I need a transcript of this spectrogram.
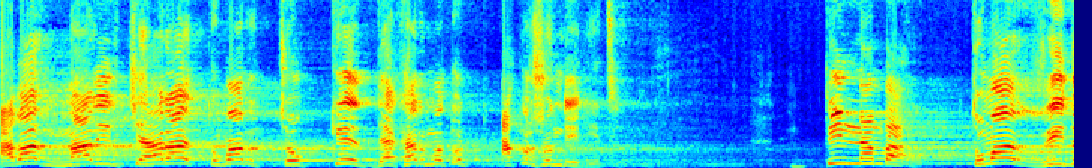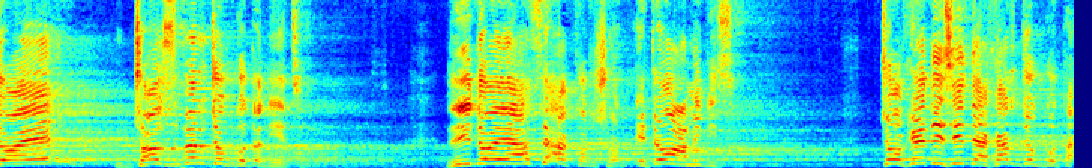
আবার নারীর চেহারায় তোমার চোখকে দেখার মতো আকর্ষণ দিয়ে দিয়েছি। তিন নাম্বার, তোমার হৃদয়ে জজবের যোগ্যতা দিয়েছি। হৃদয়ে আছে আকর্ষণ, এটাও আমি দিছি। চোখে দিছি দেখার যোগ্যতা,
